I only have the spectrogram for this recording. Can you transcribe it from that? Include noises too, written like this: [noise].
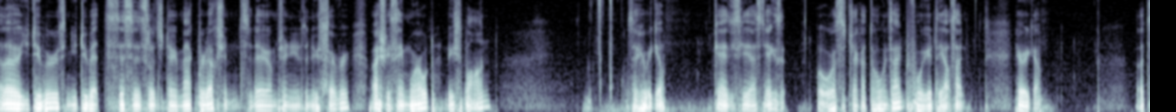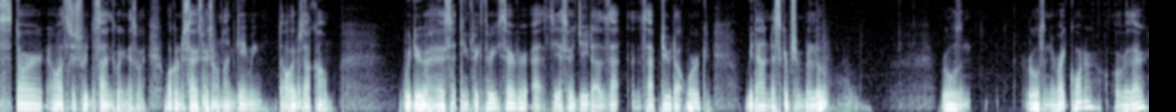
Hello YouTubers and YouTubettes, this is Legendary Mac Productions. Today I'm showing you the new server, well, actually same world, new spawn. So here we go. Okay, as you see that's the exit, but let's check out the whole inside before we get to the outside. Here we go. Let's start, well, let's just read the signs going this way. Welcome to cyberspace19gaming.webs.com. We do host a TeamSpeak 3 server at csog.zapto.org. Be down in the description below rules in rules in the right corner over there.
